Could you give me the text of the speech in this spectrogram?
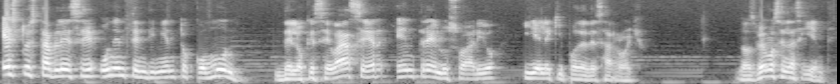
Esto establece un entendimiento común de lo que se va a hacer entre el usuario y el equipo de desarrollo. Nos vemos en la siguiente.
